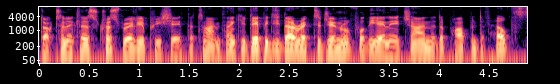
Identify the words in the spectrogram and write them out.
Dr. Nicholas Crisp, really appreciate the time. Thank you. Deputy Director General for the NHI and the Department of Health.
